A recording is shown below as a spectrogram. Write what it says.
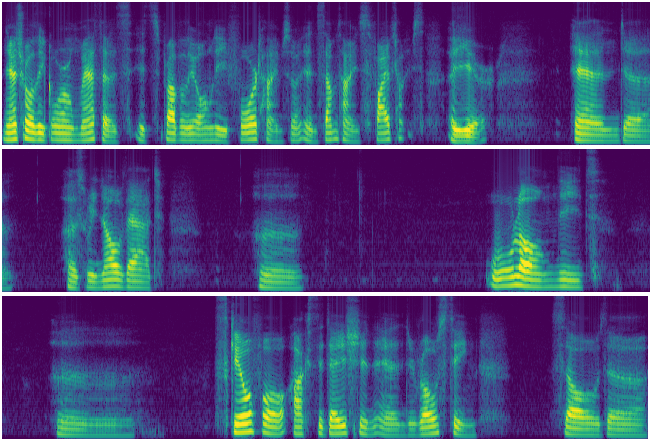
naturally grown methods, it's probably only four times and sometimes five times a year. And uh, as we know that uh, oolong needs uh, skillful oxidation and roasting so the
